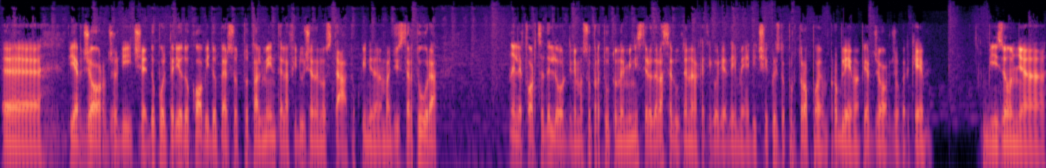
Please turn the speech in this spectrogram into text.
Eh, Pier Giorgio dice: Dopo il periodo Covid ho perso totalmente la fiducia nello Stato, quindi nella magistratura, nelle forze dell'ordine, ma soprattutto nel Ministero della Salute e nella categoria dei medici. Questo purtroppo è un problema, Pier Giorgio, perché bisogna.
